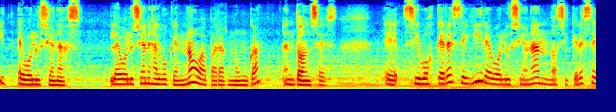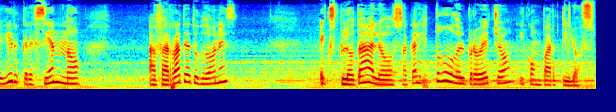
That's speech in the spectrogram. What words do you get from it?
y evolucionás. La evolución es algo que no va a parar nunca, entonces, eh, si vos querés seguir evolucionando, si querés seguir creciendo, aferrate a tus dones, explotalos, sacales todo el provecho y compartilos.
